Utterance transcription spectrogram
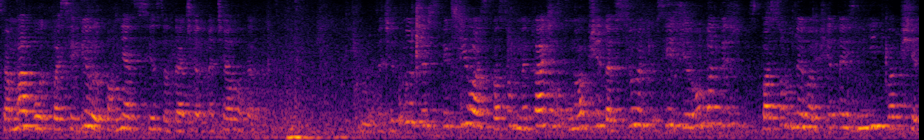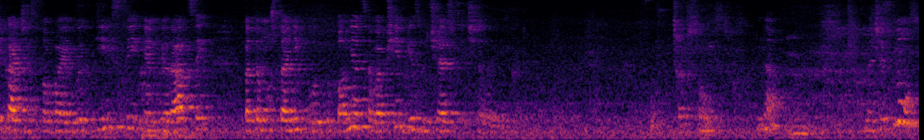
сама будет по себе выполнять все задачи от начала до конца. Значит, тут перспектива способны качественно, вообще-то все, все эти роботы способны вообще-то изменить вообще качество боевых действий и операций, потому что они будут выполняться вообще без участия человека. Да. Значит, ну,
